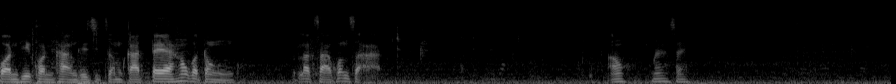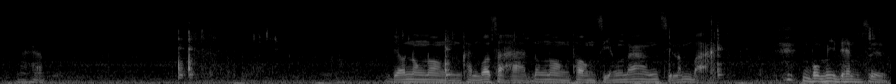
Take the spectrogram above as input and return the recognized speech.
กรณ์ที่ค่อนข้างที่จะจำกัดแต่เขาก็ต้องรักษาความสะอาด เอามาใส่นะครับ เดี๋ยวน้องๆคันบ่สะอาดน้องๆทองเสียงบ้างสิลำบาก บ่มีแดนเซอร์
